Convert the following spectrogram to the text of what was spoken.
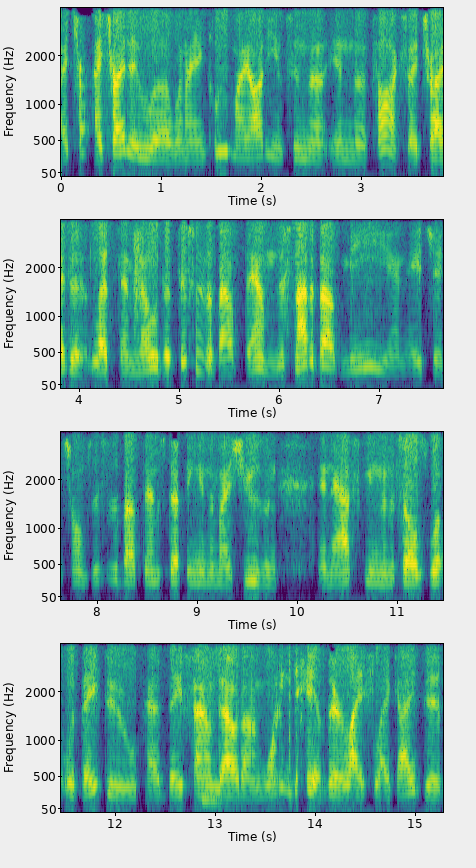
I try, I try to uh, when I include my audience in the in the talks, I try to let them know that this is about them. It's not about me and H. H. Holmes. This is about them stepping into my shoes and and asking themselves what would they do had they found out on one day of their life, like I did,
